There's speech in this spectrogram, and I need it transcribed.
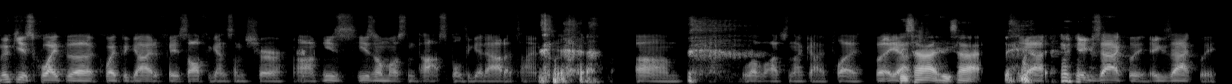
Mookie is quite the quite the guy to face off against. I'm sure. Um, he's he's almost impossible to get out at times. um, love watching that guy play. But yeah, he's hot. He's hot. yeah, exactly, exactly.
